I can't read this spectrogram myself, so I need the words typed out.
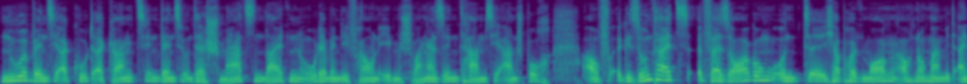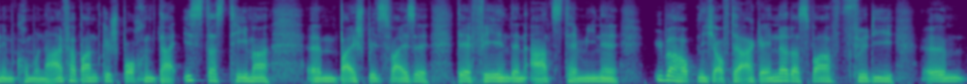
nur wenn sie akut erkrankt sind, wenn sie unter Schmerzen leiden oder wenn die Frauen eben schwanger sind, haben sie Anspruch auf Gesundheitsversorgung. Und äh, ich habe heute Morgen auch noch mal mit einem Kommunalverband gesprochen. Da ist das Thema ähm, beispielsweise der fehlenden Arzttermine überhaupt nicht auf der Agenda. Das war für die ähm,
